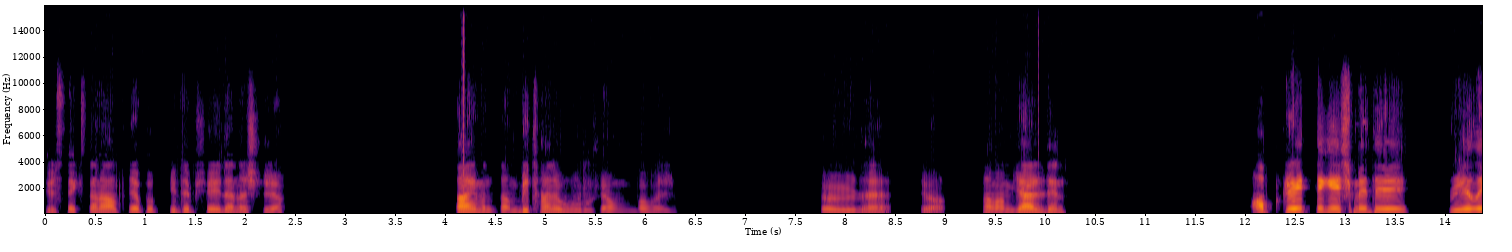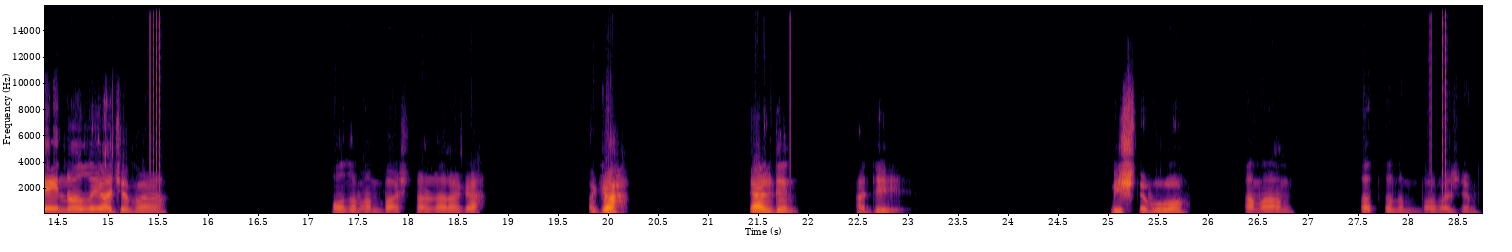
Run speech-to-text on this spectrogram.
186 yapıp gidip şeyden aşacağım. Diamond'dan bir tane vuracağım babacığım. Şöyle yok. Tamam geldin. Upgrade de geçmedi. Really? Ne oluyor acaba? O zaman başlarlar aga. Aga. Geldin. Hadi. İşte bu. Tamam. Satalım babacığım.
